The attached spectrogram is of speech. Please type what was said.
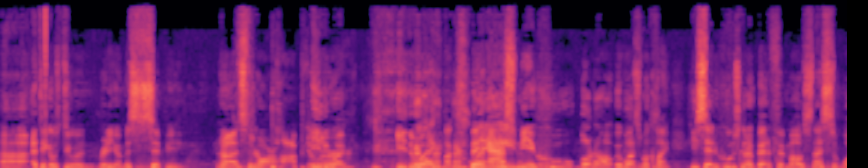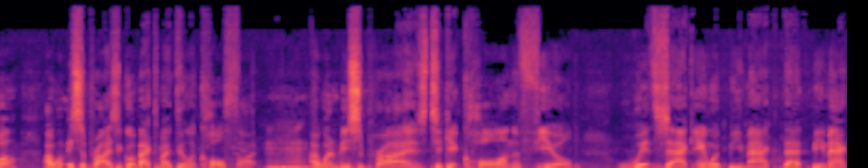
Uh, I think I was doing Radio Mississippi. No, that's Mr. tomorrow. Popular. Either way, either way. Like they asked me who. Oh no, it was McLean. He said who's going to benefit most, and I said, well, I wouldn't be surprised. And going back to my Dylan Cole thought, Mm-hmm. I wouldn't be surprised to get Cole on the field with Zach and with BMAC. That BMAC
